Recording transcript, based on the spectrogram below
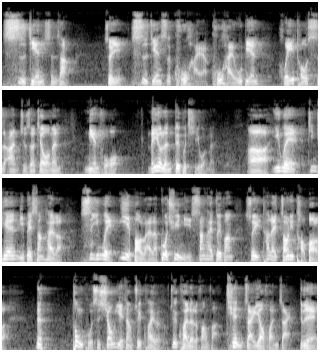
世间身上，所以世间是苦海啊，苦海无边。回头是岸，就是要叫我们念佛。没有人对不起我们啊，因为今天你被伤害了，是因为业报来了。过去你伤害对方，所以他来找你讨报了。那。痛苦是消业障最快乐、最快乐的方法。欠债要还债，对不对？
